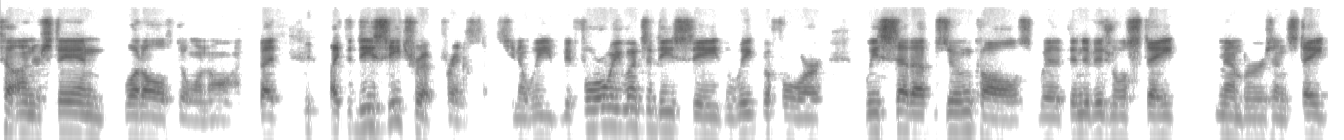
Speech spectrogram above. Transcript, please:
to understand what all is going on. But like the DC trip, for instance, you know, we before we went to DC the week before, we set up Zoom calls with individual state members and state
